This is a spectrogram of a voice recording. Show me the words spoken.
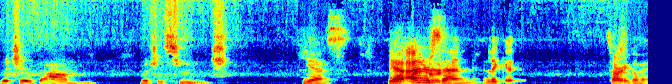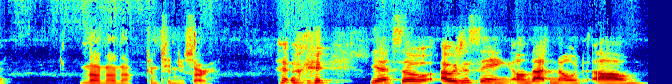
which is, um, which is huge. Yes. What Yeah, I regard- understand. Like, uh, sorry, go ahead. No, no, no. Continue. Sorry. okay. Yeah. So I was just saying on that note, um,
